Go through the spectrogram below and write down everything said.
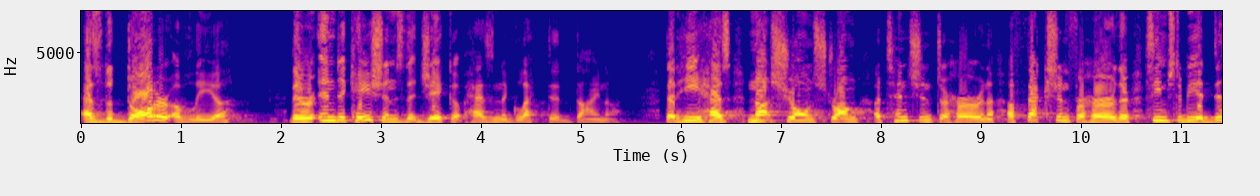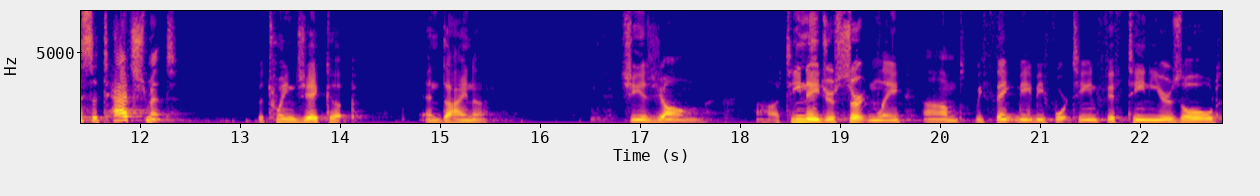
As the daughter of Leah, there are indications that Jacob has neglected Dinah, that he has not shown strong attention to her and affection for her. There seems to be a disattachment between Jacob and Dinah. She is young, uh, a teenager, certainly. Um, we think maybe 14, 15 years old.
